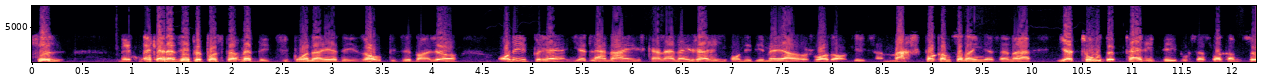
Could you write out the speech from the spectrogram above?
style. Maintenant, le Canadien ne peut pas se permettre des 10 points derrière des autres puis dire, ben là, on est prêt, il y a de la neige. Quand la neige arrive, on est des meilleurs joueurs de hockey. Ça marche pas comme ça dans la nationale. Il y a trop de parité pour que ça soit comme ça.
